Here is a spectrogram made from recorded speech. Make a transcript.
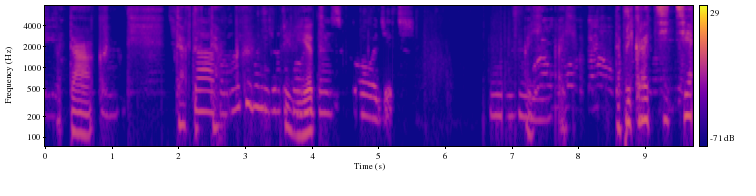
Я. Так. Так, так, Так, такого Привет. Ай, ай. Да прекратите.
